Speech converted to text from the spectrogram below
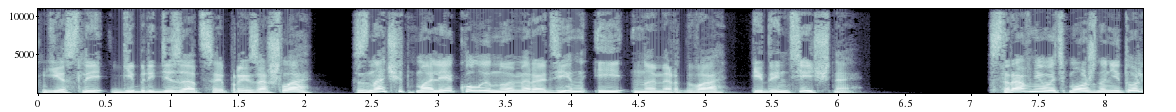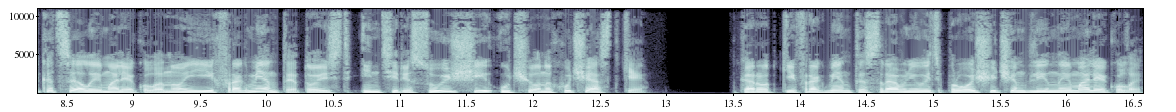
Если гибридизация произошла, значит молекулы номер один и номер два идентичны. Сравнивать можно не только целые молекулы, но и их фрагменты, то есть интересующие ученых участки. Короткие фрагменты сравнивать проще, чем длинные молекулы.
